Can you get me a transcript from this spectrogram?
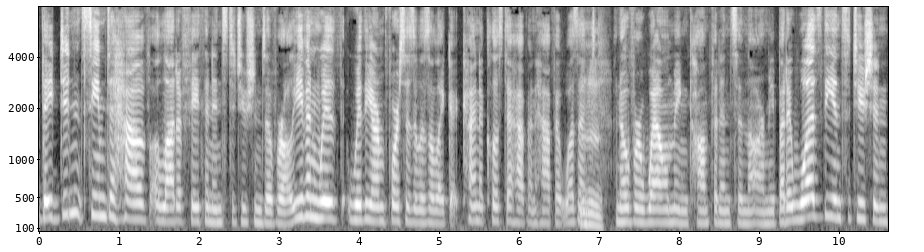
they didn't seem to have a lot of faith in institutions overall. Even with with the armed forces, it was a, like a, kind of close to half and half. It wasn't Mm-hmm. an overwhelming confidence in the army, but it was the institution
